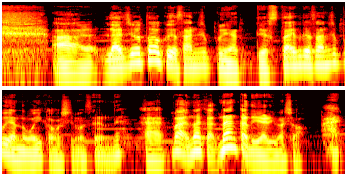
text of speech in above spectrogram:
あラジオトークで30分やって、スタイフで30分やるのもいいかもしれませんね。はい。まあ、なんか、なんかでやりましょう。はい。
